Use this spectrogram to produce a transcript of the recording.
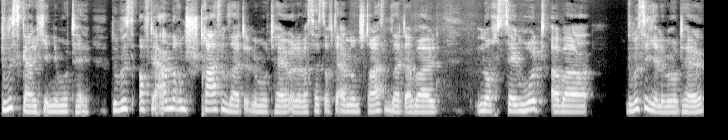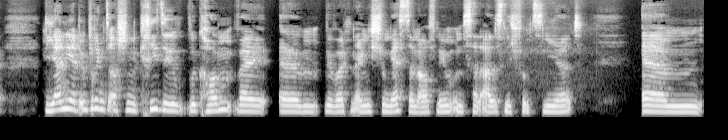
du bist gar nicht in dem Hotel. Du bist auf der anderen Straßenseite in dem Hotel. Oder was heißt auf der anderen Straßenseite, aber halt noch same hood, aber du bist nicht in dem Hotel. Die Janni hat übrigens auch schon eine Krise bekommen, weil ähm, wir wollten eigentlich schon gestern aufnehmen und es hat alles nicht funktioniert. Ähm,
